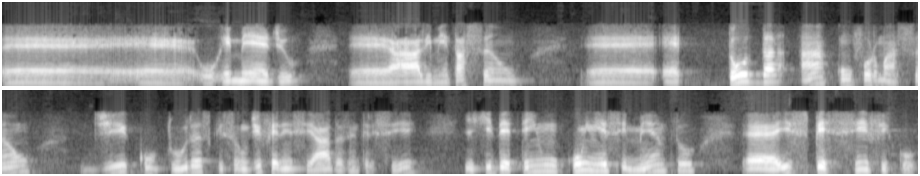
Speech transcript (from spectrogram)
é, é, o remédio, é a alimentação, é, é toda a conformação de culturas que são diferenciadas entre si e que detêm um conhecimento é, específico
